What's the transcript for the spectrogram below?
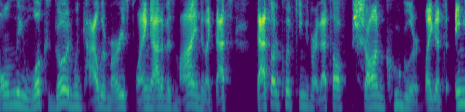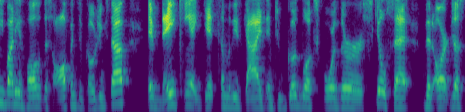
only looks good when Kyler Murray's playing out of his mind. And like that's that's on Cliff Kingsbury. That's off Sean Kugler. Like that's anybody involved with this offensive coaching staff. If they can't get some of these guys into good looks for their skill set that aren't just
